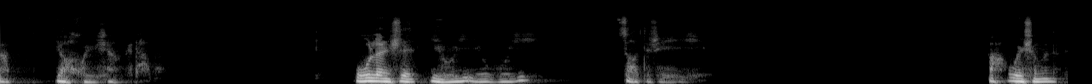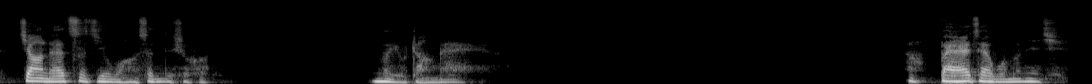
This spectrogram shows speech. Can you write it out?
啊，要回向给他们。无论是有意无意造的这一业，啊，为什么呢？将来自己往生的时候没有障碍啊，摆在我们面前，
